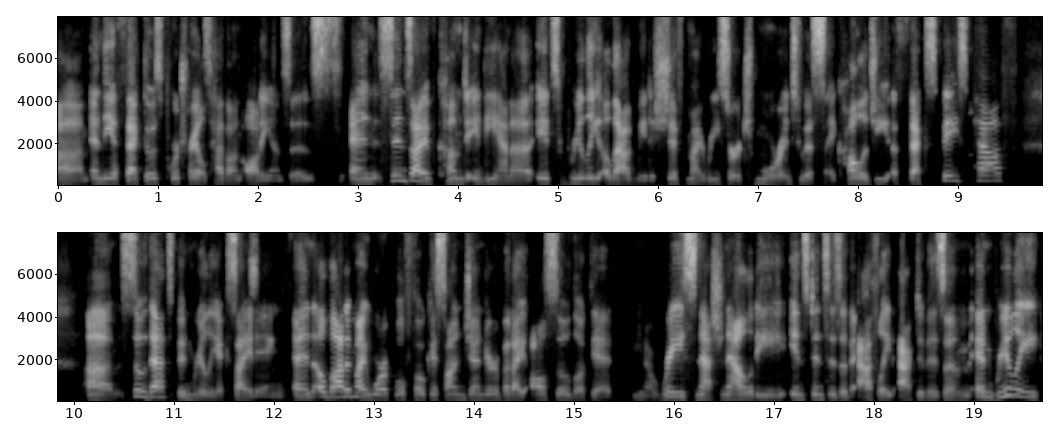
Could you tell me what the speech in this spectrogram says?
um, and the effect those portrayals have on audiences. And since I've come to Indiana, it's really allowed me to shift my research more into a psychology effects based path. Um, so that's been really exciting. And a lot of my work will focus on gender, but I also looked at, you know, race, nationality, instances of athlete activism, and really,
